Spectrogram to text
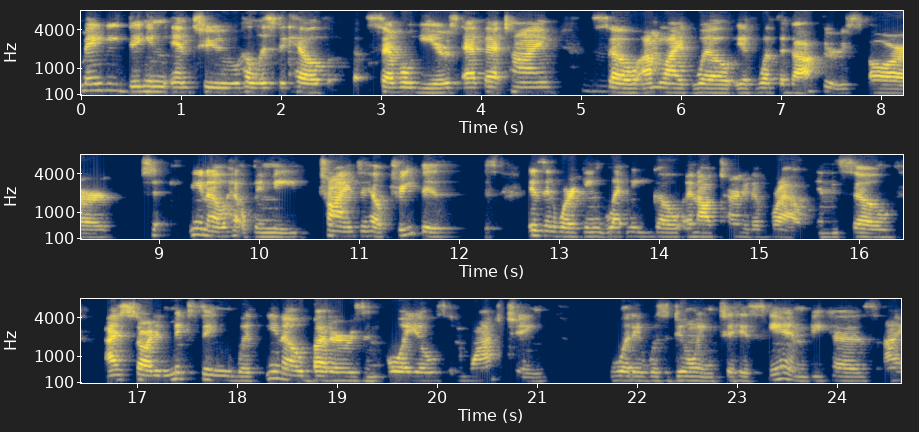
maybe digging into holistic health several years at that time. Mm-hmm. So I'm like, well, if what the doctors are, you know, helping me trying to help treat this isn't working, let me go an alternative route. And so I started mixing with, you know, butters and oils and watching what it was doing to his skin because I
